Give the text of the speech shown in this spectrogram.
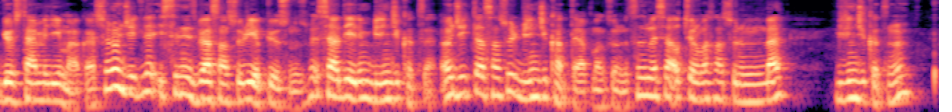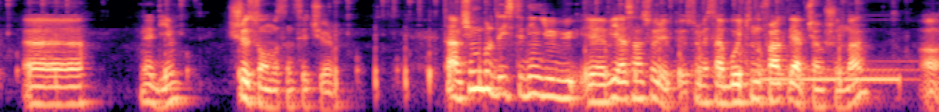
göstermeliyim arkadaşlar. Öncelikle istediğiniz bir asansörü yapıyorsunuz. Mesela diyelim birinci katı. Öncelikle asansörü birinci katta yapmak zorundasınız. Mesela atıyorum asansörümün ben birinci katının eee, ne diyeyim şurası olmasını seçiyorum. Tamam şimdi burada istediğin gibi bir, e, bir asansör yapıyorsun. Mesela boyutunu farklı yapacağım şundan. Aa.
